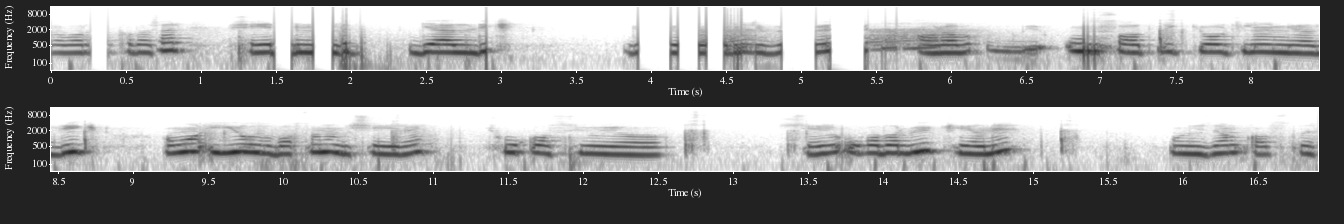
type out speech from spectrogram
Merhaba arkadaşlar. Şehrimize geldik. Gördüğünüz gibi araba bir 10 saatlik yol falan geldik. Ama iyi oldu. Baksana bir şehre. Çok kasıyor ya. Şehir o kadar büyük ki yani. O yüzden kastı.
